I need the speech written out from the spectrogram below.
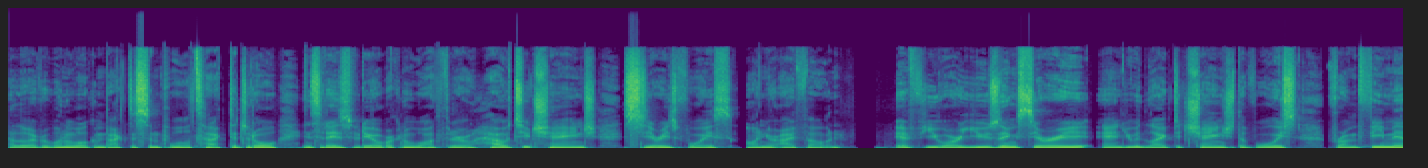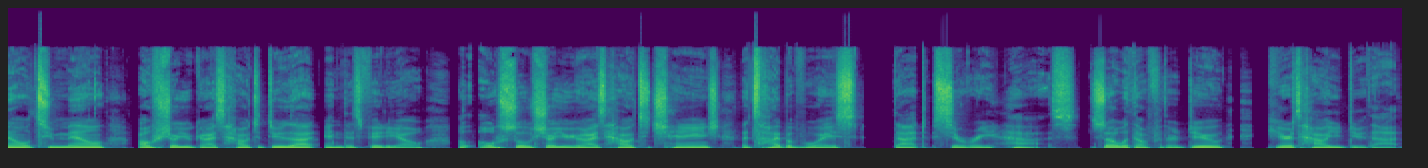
Hello everyone and welcome back to Simple Tech Digital. In today's video, we're going to walk through how to change Siri's voice on your iPhone. If you are using Siri and you would like to change the voice from female to male, I'll show you guys how to do that in this video. I'll also show you guys how to change the type of voice that Siri has. So without further ado, here's how you do that.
